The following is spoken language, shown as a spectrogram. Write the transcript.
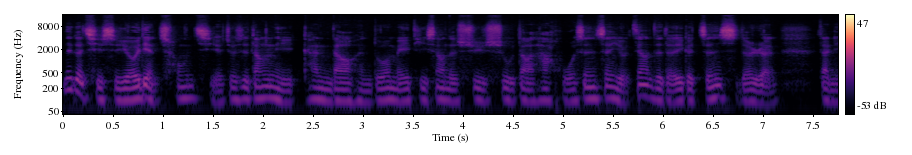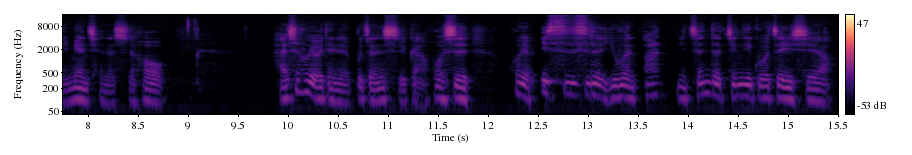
那个其实有一点冲击，就是当你看到很多媒体上的叙述到他活生生有这样子的一个真实的人在你面前的时候，还是会有一点点不真实感，或是会有一丝丝的疑问啊，你真的经历过这一些啊？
